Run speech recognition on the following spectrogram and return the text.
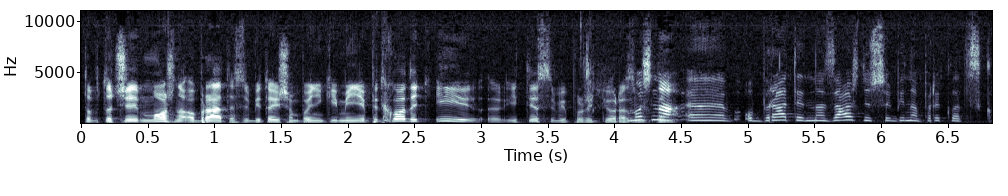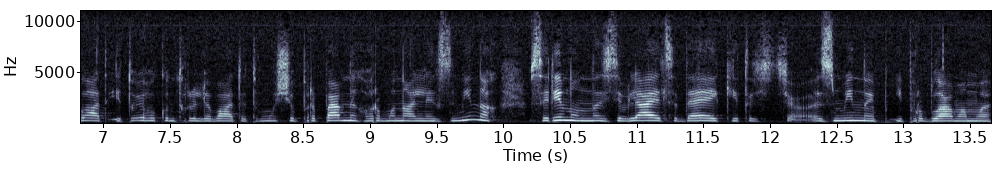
Тобто, чи можна обрати собі той шампунь, який мені підходить, і е, йти собі по життю разом? Можна е, обрати назавжди собі, наприклад, склад і то його контролювати, тому що при певних гормональних змінах все рівно у нас з'являються деякі тобто, зміни і проблемами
